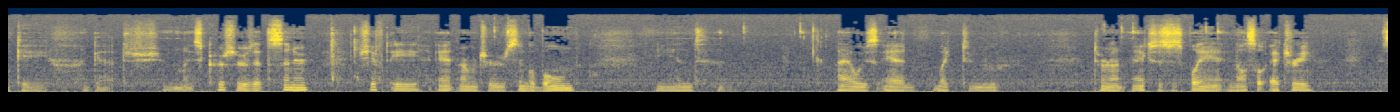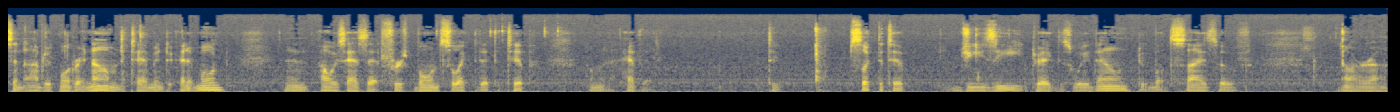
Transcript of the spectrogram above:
okay, I've got my cursors at the center. Shift A, add armature, single bone, and I always add like to turn on axis display and also X-ray. It's in object mode right now. I'm going to tab into edit mode, and always has that first bone selected at the tip. I'm going to have that to select the tip, GZ, drag this way down to about the size of our uh,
